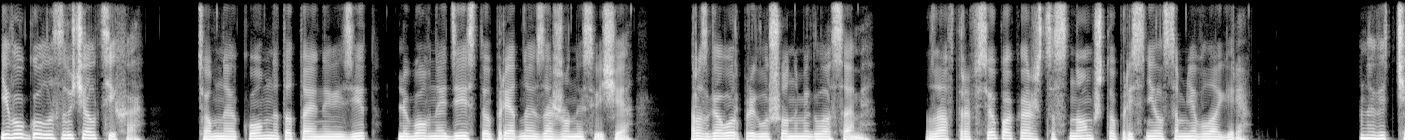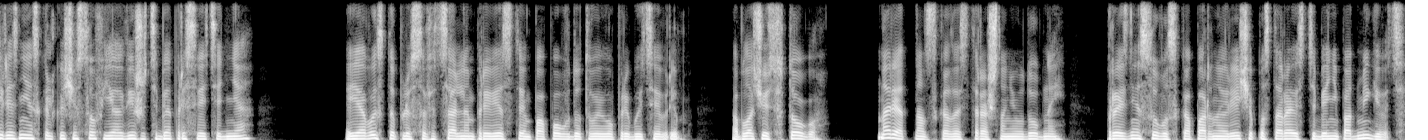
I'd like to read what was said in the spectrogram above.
Его голос звучал тихо. Темная комната, тайный визит, любовное действие при одной зажженной свече, разговор приглушенными голосами. Завтра все покажется сном, что приснился мне в лагере. Но ведь через несколько часов я увижу тебя при свете дня. И я выступлю с официальным приветствием по поводу твоего прибытия в Рим. Облачусь в тогу. Наряд, надо сказать, страшно неудобный. Произнесу высокопарную речь и постараюсь тебе не подмигивать.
